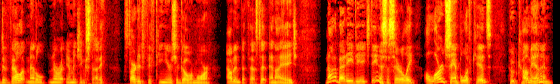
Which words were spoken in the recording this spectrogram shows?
developmental neuroimaging study. Started 15 years ago or more out in Bethesda at NIH not about ADHD necessarily, a large sample of kids who'd come in and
